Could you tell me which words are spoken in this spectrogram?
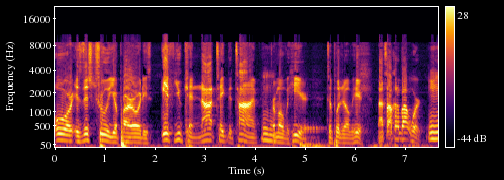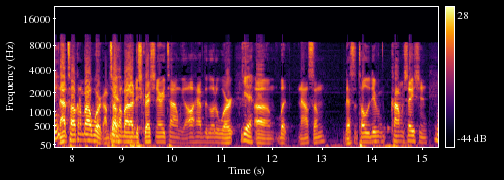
Or is this truly your priorities if you cannot take the time Mm-hmm. from over here to put it over here? Not talking about work. Not talking about work. I'm talking Mm-hmm. Yeah. about our discretionary time. We all have to go to work. Yeah. Um, but now some that's a totally different conversation, Mm-hmm.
